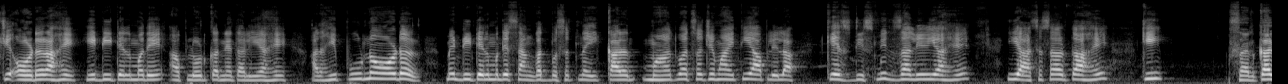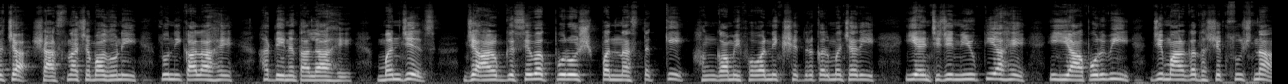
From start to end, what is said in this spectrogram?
जी ऑर्डर आहे ही डिटेलमध्ये अपलोड करण्यात आली आहे. आता ही पूर्ण ऑर्डर मी डिटेलमध्ये सांगत बसत नाही कारण महत्त्वाचं जे माहिती आहे आपल्याला केस डिसमिस झालेली आहे याचाच अर्थ आहे की सरकारच्या शासनाच्या बाजूने जो निकाल आहे हा देण्यात आला आहे. म्हणजेच जे आरोग्यसेवक पुरुष पन्नास टक्के हंगामी फवारणी क्षेत्र कर्मचारी यांची जी नियुक्ती आहे यापूर्वी जी मार्गदर्शक सूचना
